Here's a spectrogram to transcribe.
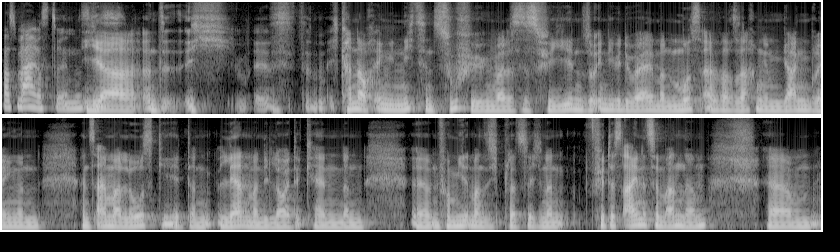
was Wahres drin. Das ja, und ich, ich kann da auch irgendwie nichts hinzufügen, weil es ist für jeden so individuell. Man muss einfach Sachen in Gang bringen und wenn es einmal losgeht, dann lernt man die Leute kennen, dann äh, informiert man sich plötzlich und dann führt das eine zum anderen. Ähm,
